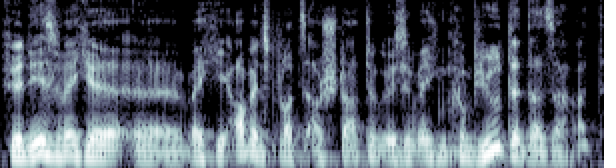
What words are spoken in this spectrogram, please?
für das, welche, äh, welche Arbeitsplatzausstattung, also welchen Computer das er hat.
